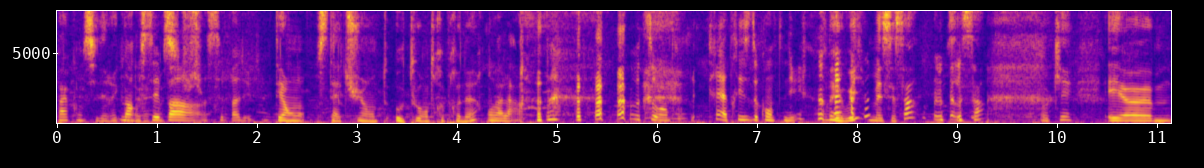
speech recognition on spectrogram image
pas considéré comme Non, de la c'est pas, c'est pas du tout. T'es en statut en- auto-entrepreneur. Voilà. Auto créatrice de contenu. ben oui, mais c'est ça, c'est ça. Ok. Et euh,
